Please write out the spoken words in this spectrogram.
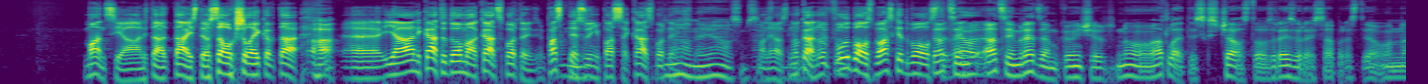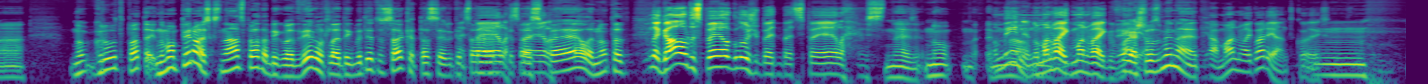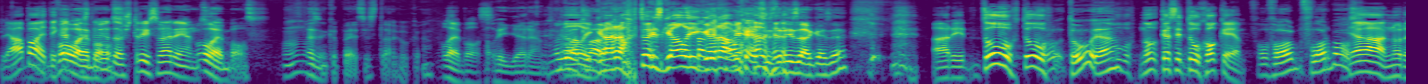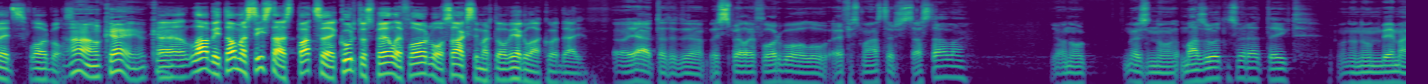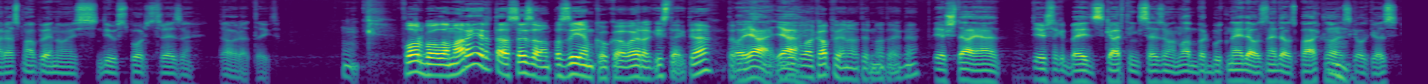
Mans Jānis, tā, tā es tev saukšu, laikam tā. Aha. Uh, Jāni, kā tu domā, kāds sports viņš ir? Paskaties, mm. viņu pasaka, kāds sports viņš ir. Nē, nejausmas. Man jāsaka, nu kā, nu, futbols, basketbols. Acīm, vēl... acīm redzam, ka viņš ir, nu, atletisks čels, to uzreiz varēja saprast. Jau, un, uh, Nu, grūti pateikt. Nu, man pirmais, kas nāca prātā, bija kaut kāda viegla atlētība, bet, ja tu saki, ka tas ir ka spēle, tā, ka tā spēle. spēle nu, tad... Ne galda spēle gluži, bet, bet spēle. Es nezinu. Nu, nu, mini, nav, nu, man vajag, man vajag. Vienkārši uzminēt. Jā, man vajag variantu. Ko, mm. Pļāpāji tikai. Volejbols. Es iedošu trīs variantus. Volejbols. Mm. Nezinu, kāpēc tas tā kaut kā. Volejbols. Galīgi garām. Nu, galīgi garām. Tu esi galīgi garām. Tas ir drīzākais. Ja? Arī tuvu, tuvu. Tuvu, jā. Tuvu. Nu, kas ir tuvu hokejam? Florbols? Jā, nu redz, florbols. Ah, ok. okay. Uh, labi, Tomas, izstāst pats, kur tu spēlē florbolu. Sāksim ar to vieglāko daļu. Uh, jā, tad uh, es spēlēju florbolu FS Masters sastāvā. Jau no, nezinu, no mazotnes varētu teikt. Un, un, un vienmēr esmu apvienojis divus sportus reizē. Tā varētu teikt. Hmm. Florbolam arī ir tā sezona pa ziemu kaut kā vairāk izteikti. Ja? Tā o, jā, jā. Vieglāk apvienot ir noteikti. Ja? Tieši tā, jā. Tieši tā, ka beidzas kārtiņa sezona. Labi, varbūt nedaudz, nedaudz pārklājas mm. kaut kas.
